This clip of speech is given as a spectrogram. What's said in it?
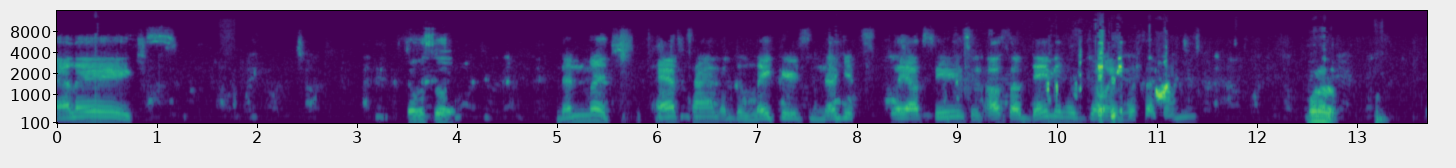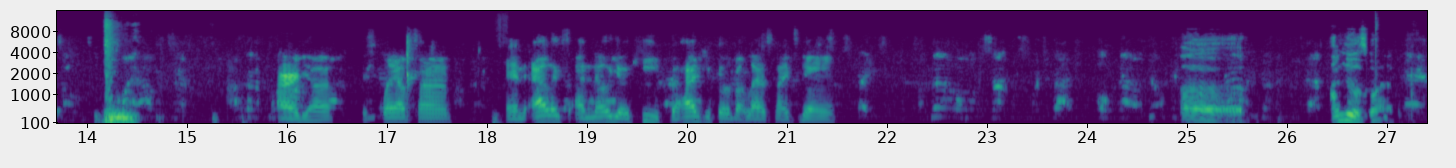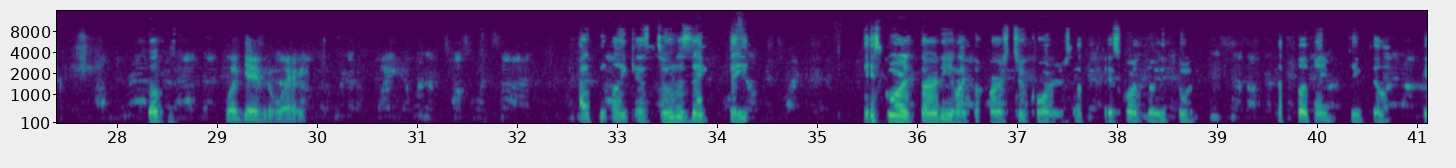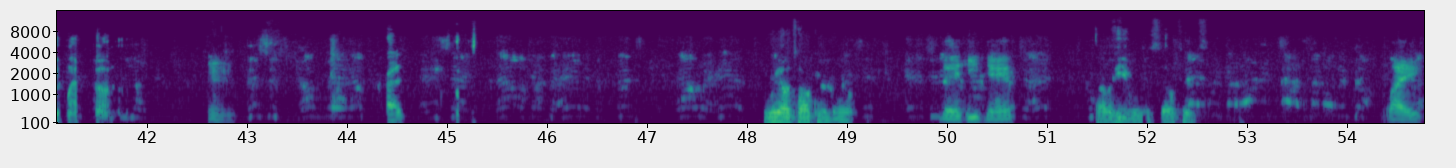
Alex. Yo, what's up? Nothing much. It's halftime of the Lakers Nuggets playoff series, and also Daymian has joined. What's up, Daymian? What up? All right, y'all. It's playoff time. And Alex, I know your heat, but how did you feel about last night's game? Uh, I knew it was going to happen. What gave it away? I think like as soon as they they they scored thirty in like the first two quarters. I think they scored thirty two. That's what made me think that like, they might have done. Hmm. Right. What y'all talking about? The Heat game. Oh, he was the Celtics. Like,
